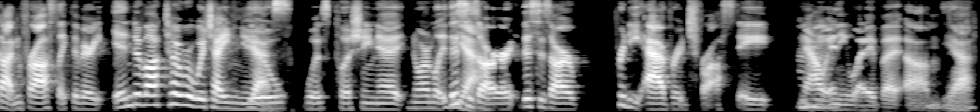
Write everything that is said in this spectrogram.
gotten frost like the very end of October, which I knew yes. was pushing it. Normally, this yeah. is our this is our pretty average frost date now mm-hmm. anyway. But um, yeah,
